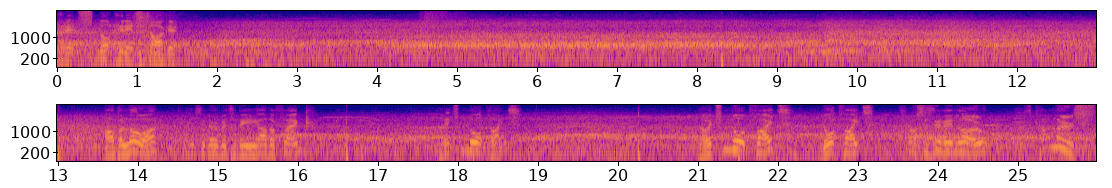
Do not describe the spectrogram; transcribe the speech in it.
but it's not hit its target. Arbeloa plays it over to the other flank. And it's Nordtveit. Now it's Nordtveit. Nordtveit crosses it in low. It's come loose.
